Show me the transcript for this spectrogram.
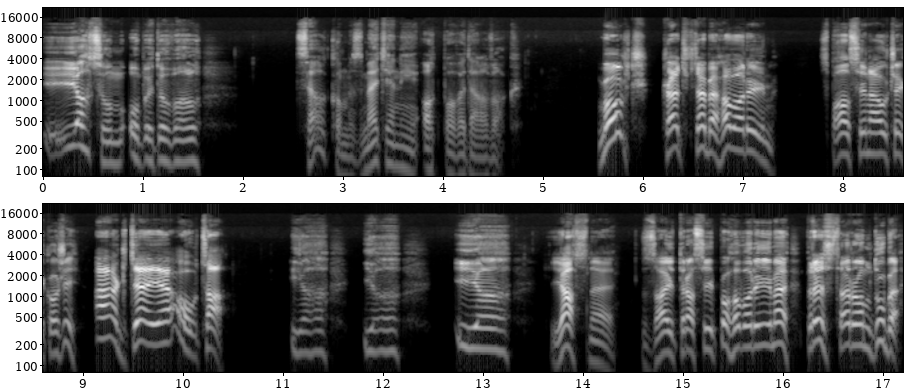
ja som obedoval. Celkom zmetený odpovedal vlk. Mlč, keď v tebe hovorím. Spal si na učej koži? A kde je ovca? Ja, ja, ja... Jasné, zajtra si pohovoríme pri starom dube.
